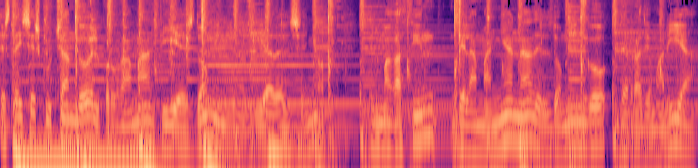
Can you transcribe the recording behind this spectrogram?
Estáis escuchando el programa Dies Domini, el Día del Señor, el magazín de la mañana del domingo de Radio María,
